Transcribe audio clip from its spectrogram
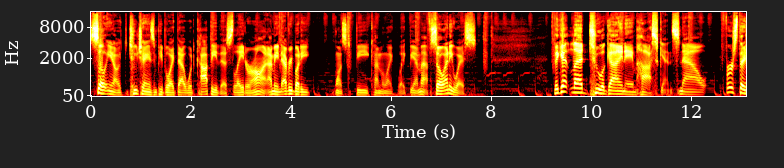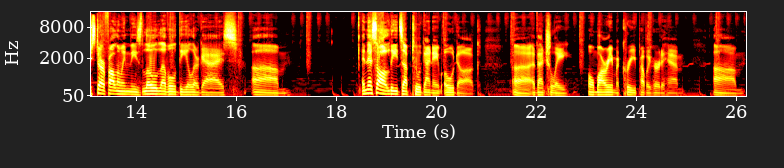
So, you know, 2 Chainz and people like that would copy this later on. I mean, everybody wants to be kind of like like BMF. So, anyways, they get led to a guy named Hoskins. Now, first they start following these low-level dealer guys. Um and this all leads up to a guy named O Dog. Uh, eventually, Omari McCree probably heard of him. Um,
